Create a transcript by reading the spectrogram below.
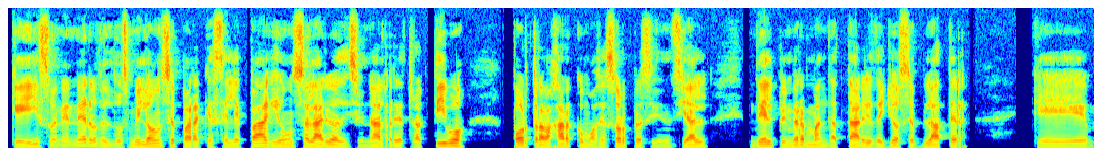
que hizo en enero del 2011 para que se le pague un salario adicional retroactivo por trabajar como asesor presidencial del primer mandatario de Joseph Blatter, que,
